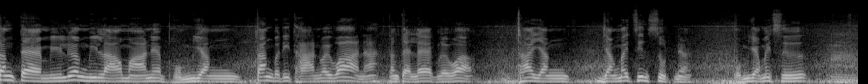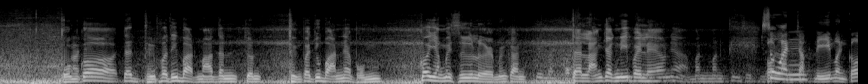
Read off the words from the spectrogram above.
ตั้งแต่มีเรื่องมีราวมาเนี่ยผมยังตั้งปฏิฐานไว้ว่านะตั้งแต่แรกเลยว่าถ้ายังยังไม่สิ้นสุดเนี่ย ผมยังไม่ซื้ออผมก็จะถือปฏิบัติมาจนจนถึงปัจจุบันเนี่ยผม ก็ยังไม่ซื้อเลยเหมือนกัน แต่หลังจากนี้ไปแล้วเนี่ยมันมันสิ้นสุดส่วนหลังจากนี้มันก็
